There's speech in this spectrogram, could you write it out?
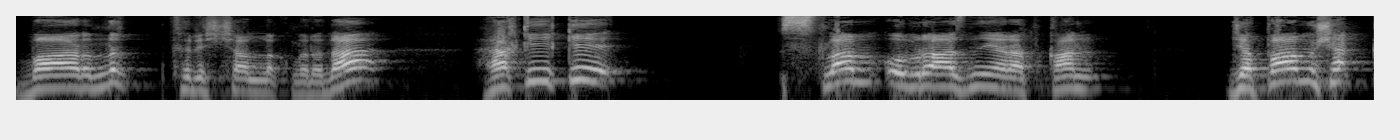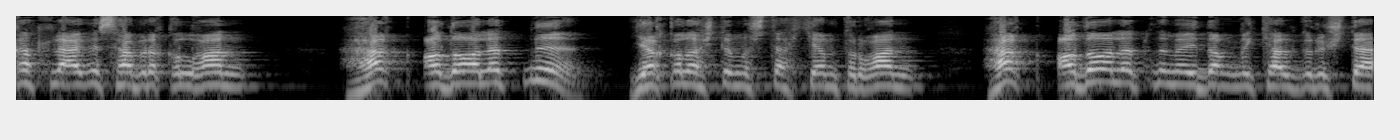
bağırlık tırışçallıkları da hakiki İslam obrazını yaratkan jafo mushaqqatlarga sabr qilgan haq adolatni yaqinlashda mustahkam turgan haq adolatni maydonga keltirishda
